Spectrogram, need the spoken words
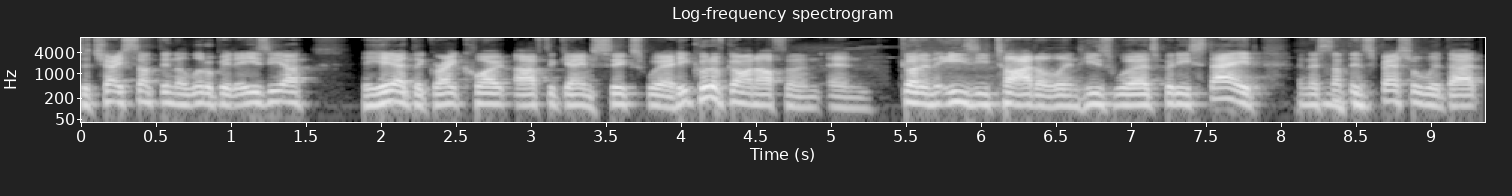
to chase something a little bit easier he had the great quote after game six where he could have gone off and, and got an easy title in his words, but he stayed. And there's something special with that.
